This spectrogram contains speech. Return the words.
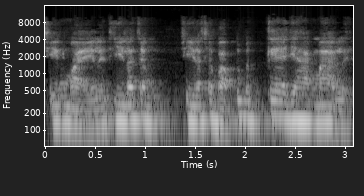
เชียงใหม่อะไรทีละจังทีละฉบับที่มันแก้ยากมากเลย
